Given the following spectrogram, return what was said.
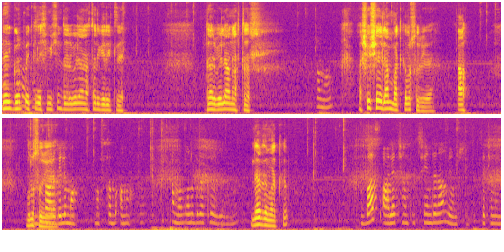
Ne grup etkileşimi için darbeli anahtar gerekli. Darbeli anahtar. Tamam. Ha şu şey lan matkabı soruyor ya. Al. Bunu soruyor. Darbeli ma matkabı anahtar. Tamam onu bırakıyoruz. Nerede matkap? Bas alet çantası şeyinden almıyor musun? Seçeneği.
